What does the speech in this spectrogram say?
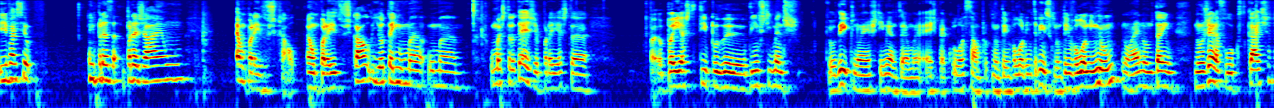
E vai ser... Empresa, para já é um... É um paraíso fiscal. É um paraíso fiscal e eu tenho uma, uma, uma estratégia para esta para este tipo de, de investimentos que eu digo que não é investimento, é, uma, é especulação, porque não tem valor intrínseco, não tem valor nenhum, não é? Não, tem, não gera fluxo de caixa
